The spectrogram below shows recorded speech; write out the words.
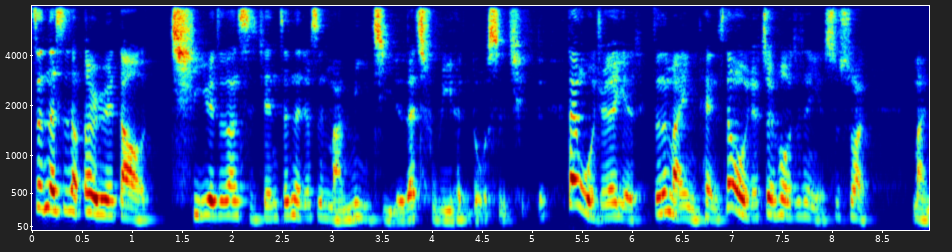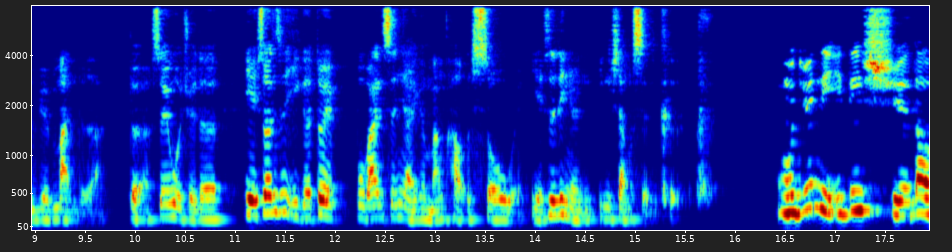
真的是从二月到七月这段时间，真的就是蛮密集的在处理很多事情的。但我觉得也真的蛮 intense，但我觉得最后真的也是算蛮圆满的啦。对啊，所以我觉得也算是一个对博班生涯一个蛮好的收尾，也是令人印象深刻。我觉得你一定学到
